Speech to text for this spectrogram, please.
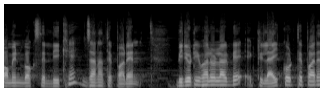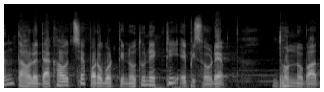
কমেন্ট বক্সে লিখে জানাতে পারেন। ভিডিওটি ভালো লাগলে একটি লাইক করতে পারেন, তাহলে দেখা হচ্ছে পরবর্তী নতুন একটি এপিসোডে। ধন্যবাদ।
